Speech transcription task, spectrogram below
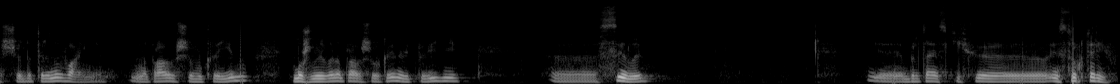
щодо тренування, направивши в Україну, можливо, направивши в Україну відповідні е, сили е, британських е, інструкторів.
